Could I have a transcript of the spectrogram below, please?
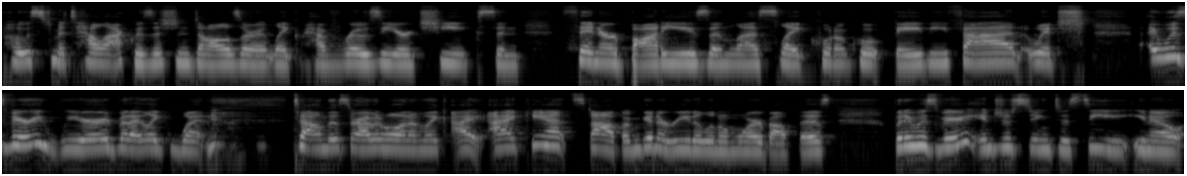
post Mattel acquisition dolls are like have rosier cheeks and thinner bodies and less like quote unquote baby fat, which it was very weird, but I like went down this rabbit hole and I'm like, I, I can't stop. I'm going to read a little more about this. But it was very interesting to see, you know,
